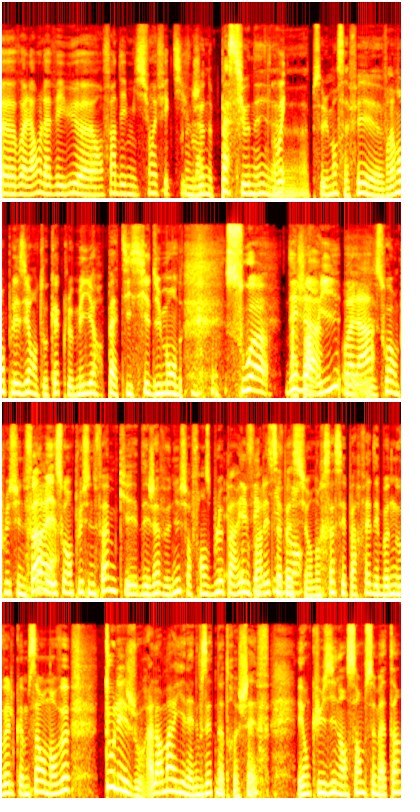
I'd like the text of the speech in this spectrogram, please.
Euh, voilà, on l'avait eu en fin d'émission, effectivement. Une jeune passionnée, Oui. absolument, ça fait vraiment plaisir en tout cas que le meilleur pâtissier du monde soit Déjà, à Paris, voilà. et soit en plus une femme, Voilà. et soit en plus une femme qui est déjà venue sur France Bleu Paris nous parler de sa passion. Donc ça c'est parfait, des bonnes nouvelles comme ça, on en veut tous les jours. Alors Marie-Hélène, vous êtes notre chef et on cuisine ensemble ce matin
